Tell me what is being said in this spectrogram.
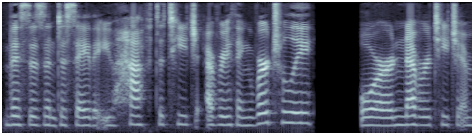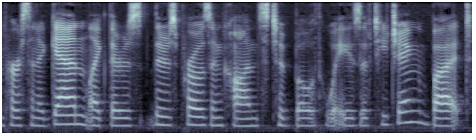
This isn't to say that you have to teach everything virtually or never teach in person again. Like there's there's pros and cons to both ways of teaching, but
